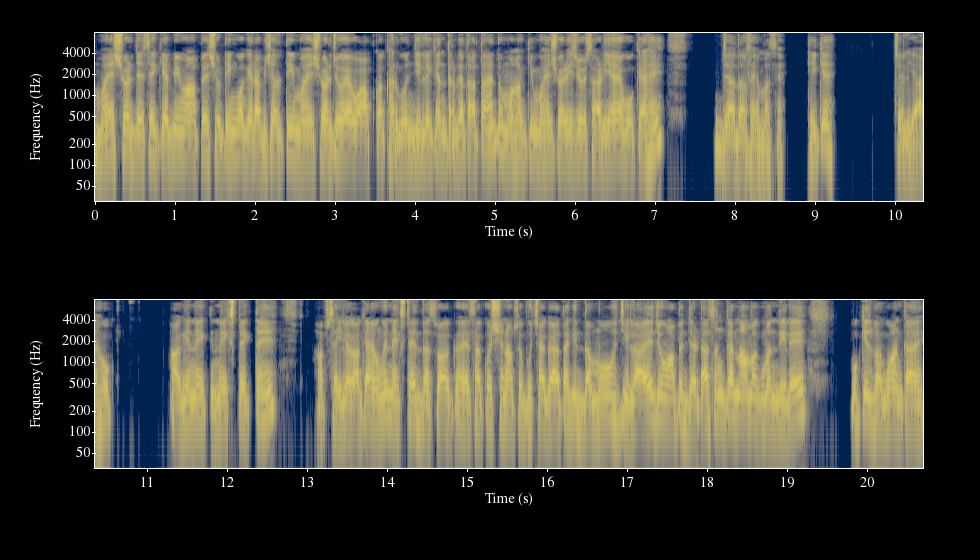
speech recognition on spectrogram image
महेश्वर जैसे कि अभी वहाँ पे शूटिंग वगैरह भी चलती है महेश्वर जो है वो आपका खरगोन ज़िले के अंतर्गत आता है तो वहाँ की महेश्वरी जो साड़ियाँ हैं वो क्या है? ज़्यादा फ़ेमस है ठीक है? चलिए आई होप आगे ने, नेक्स्ट देखते हैं। आप सही लगा के आए होंगे। नेक्स्ट है दसवा ऐसा क्वेश्चन आपसे पूछा गया था कि दमोह जिला है जो वहाँ पे जटाशंकर नामक मंदिर है वो किस भगवान का है?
